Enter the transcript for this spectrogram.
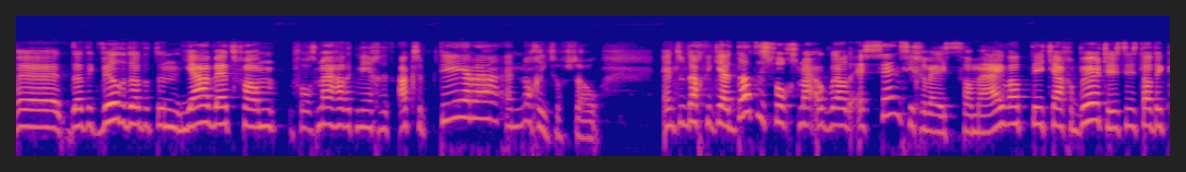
eh, dat ik wilde dat het een jaar werd van, volgens mij had ik neergezet, accepteren en nog iets of zo. En toen dacht ik, ja, dat is volgens mij ook wel de essentie geweest van mij. Wat dit jaar gebeurd is, is dat ik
